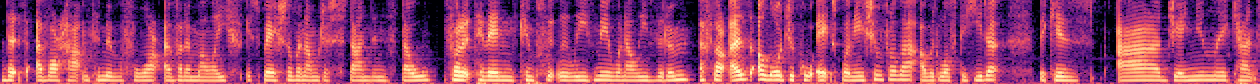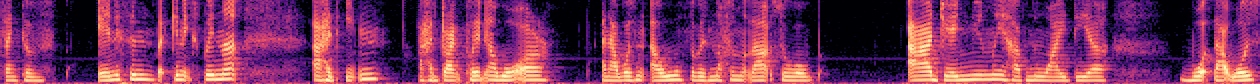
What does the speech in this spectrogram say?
that's ever happened to me before, ever in my life, especially when I'm just standing still. For it to then completely leave me when I leave the room. If there is a logical explanation for that, I would love to hear it because I genuinely can't think of anything that can explain that. I had eaten, I had drank plenty of water, and I wasn't ill. There was nothing like that. So I genuinely have no idea what that was,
